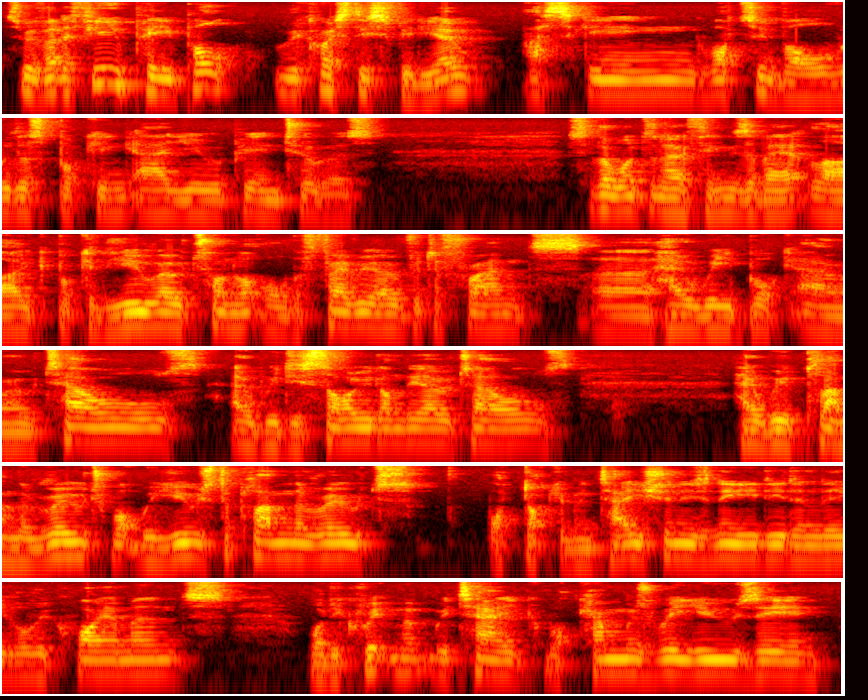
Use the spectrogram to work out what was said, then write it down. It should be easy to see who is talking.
Speaker 1: So we've had a few people request this video asking what's involved with us booking our European tours. So they want to know things about like booking the Eurotunnel or the ferry over to France, uh, how we book our hotels, how we decide on the hotels, how we plan the route, what we use to plan the route, what documentation is needed and legal requirements, what equipment we take, what cameras we're using,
